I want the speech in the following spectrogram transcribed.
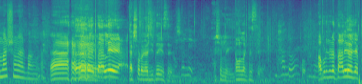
আমার সোনার বাংলা। তাহলে একশো টাকা জিতে গেছেন। আসলে? কেমন লাগতেছে? ভালো। আপুর জন্য তালি হয়ে যাবে।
